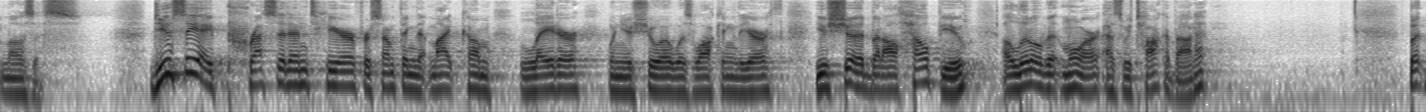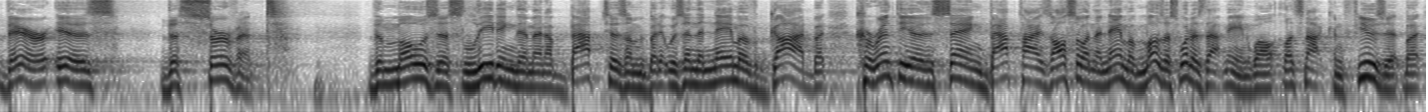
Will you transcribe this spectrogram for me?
Moses. Do you see a precedent here for something that might come later when Yeshua was walking the earth? You should, but I'll help you a little bit more as we talk about it. But there is the servant the Moses leading them in a baptism, but it was in the name of God. But Corinthians is saying baptized also in the name of Moses. What does that mean? Well, let's not confuse it, but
